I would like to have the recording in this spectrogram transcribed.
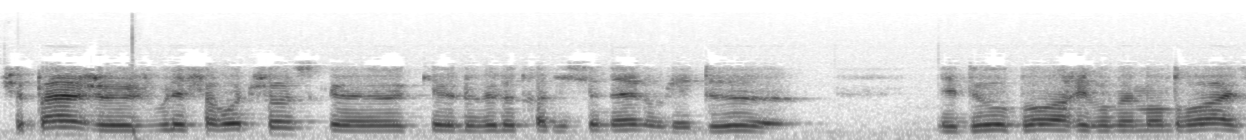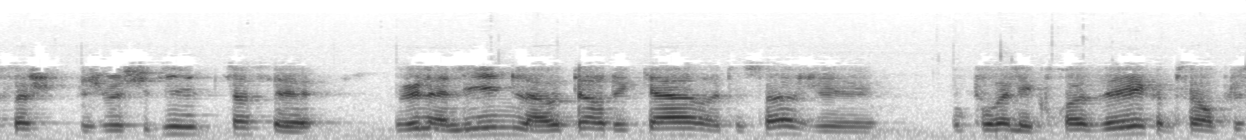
je sais pas, je, voulais faire autre chose que, que le vélo traditionnel où les deux, les deux haubans arrivent au même endroit. Et ça, je me suis dit, tiens, c'est vu la ligne, la hauteur du cadre et tout ça, on pourrait les croiser, comme ça en plus,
